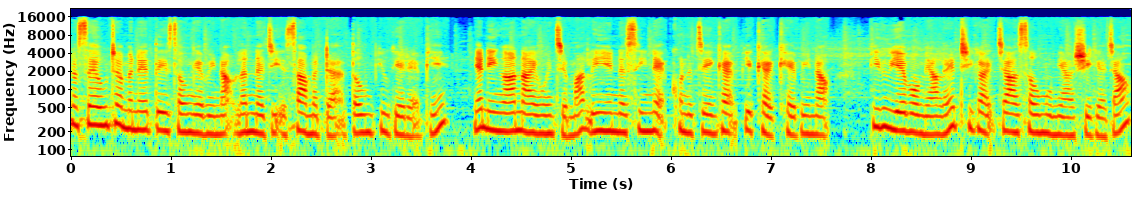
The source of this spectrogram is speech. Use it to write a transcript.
20ဦးထပ်မံသေဆုံးခဲ့ပြီးနောက်လက်နက်ကြီးအစမတန်အသုံးပြုခဲ့တဲ့အပြင်ညနေ9နာရီဝန်းကျင်မှာလေရင်နှစ်စီးနဲ့9ကြိမ်ခန့်ပစ်ခတ်ခဲ့ပြီးနောက်ပြည်သူရဲဘော်များလည်းထိခိုက်ကြဆုံးမှုများရှိခဲ့ကြောင်း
